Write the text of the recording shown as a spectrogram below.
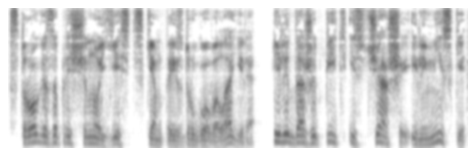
строго запрещено есть с кем-то из другого лагеря или даже пить из чаши или миски,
